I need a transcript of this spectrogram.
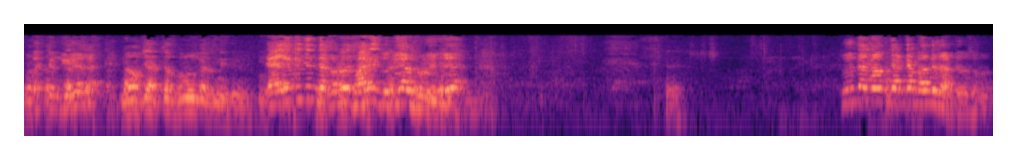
ਬਸ ਚੰਗੀ ਗੱਲ ਹੈ ਨਾ ਚਰਚਾ ਤੁਹਾਨੂੰ ਕਰਨੀ ਦੇਣੀ ਟੈਲੀਵਿਜ਼ਨ ਤੇ ਕਰੋ ਸਾਰੀ ਦੁਨੀਆ ਸੁਣੇ ਜੇ ਤੁਸੀਂ ਤਾਂ ਨਾਮ ਚਰਚਾ ਬੰਦ ਕਰ ਦਿਓ ਸੁਣੋ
